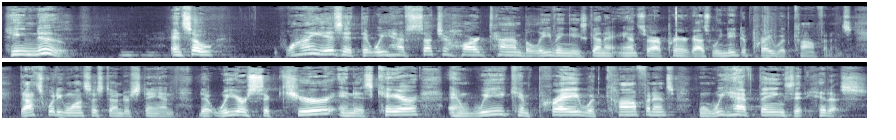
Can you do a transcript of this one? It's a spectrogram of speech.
He knew. And so why is it that we have such a hard time believing He's going to answer our prayer, guys? We need to pray with confidence. That's what He wants us to understand that we are secure in His care and we can pray with confidence when we have things that hit us.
